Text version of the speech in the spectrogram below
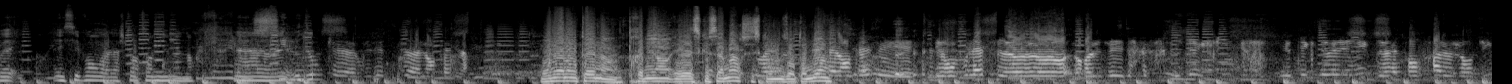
Ouais, et c'est bon, voilà, je t'entends mieux maintenant. Euh, donc, vous êtes à l'antenne là. On est à l'antenne, très bien. Et est-ce que ça marche? Est-ce qu'on nous entend bien Vous êtes à l'antenne et, et on vous laisse euh, relever technologique de la centrale aujourd'hui.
